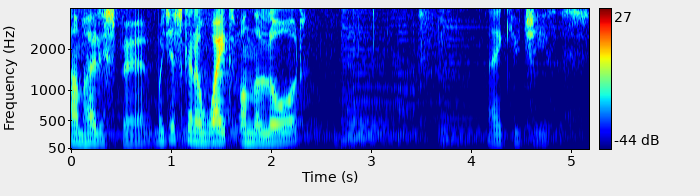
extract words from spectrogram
Come, Holy Spirit. We're just going to wait on the Lord. Thank you, Jesus.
